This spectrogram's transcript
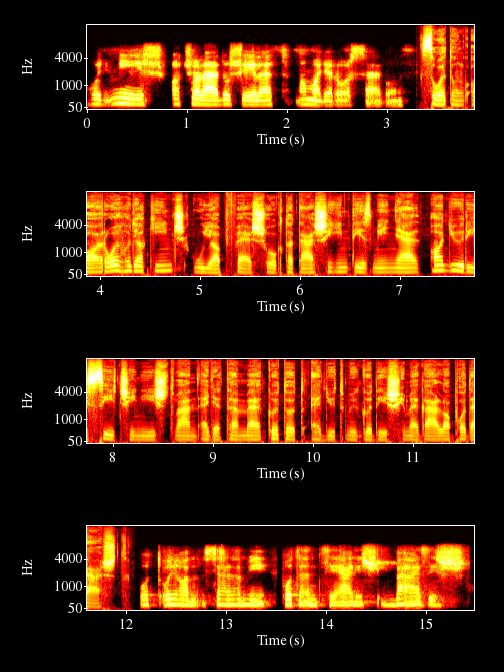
hogy mi is a családos élet ma Magyarországon. Szóltunk arról, hogy a Kincs újabb felsőoktatási intézménnyel a Győri Széchenyi István Egyetemmel kötött együttműködési megállapodást. Ott olyan szellemi potenciális bázis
